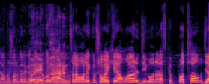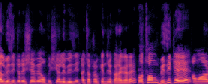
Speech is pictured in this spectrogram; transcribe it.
আমরা সরকারের আরো- আসসালামু আলাইকুম সবাইকে। আমার জীবনের আজকে প্রথম জেল ভিজিটর হিসেবে অফিসিয়ালি ভিজিট চট্টগ্রাম কেন্দ্রীয় কারাগারে। প্রথম ভিজিটে আমার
